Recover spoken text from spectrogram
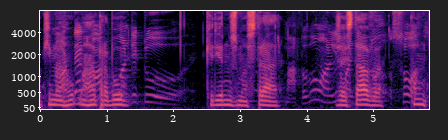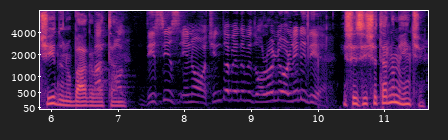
O que Mahaprabhu queria nos mostrar já estava contido no Bhagavatam. Isso existe eternamente.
